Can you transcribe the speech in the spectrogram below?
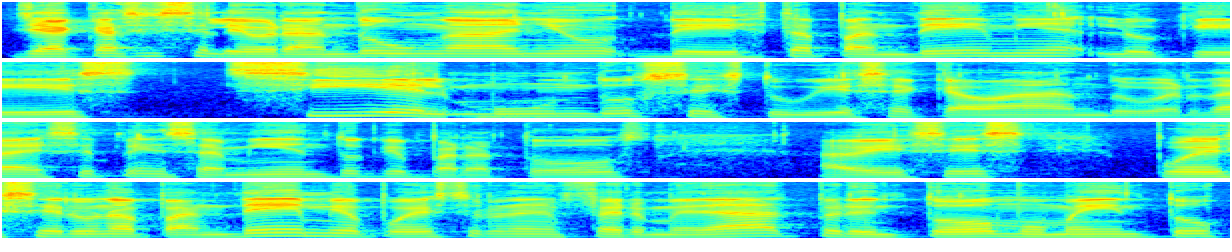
ya casi celebrando un año de esta pandemia, lo que es si el mundo se estuviese acabando, ¿verdad? Ese pensamiento que para todos a veces puede ser una pandemia, puede ser una enfermedad, pero en todo momento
